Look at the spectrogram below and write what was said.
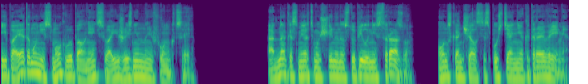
и поэтому не смог выполнять свои жизненные функции. Однако смерть мужчины наступила не сразу, он скончался спустя некоторое время.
